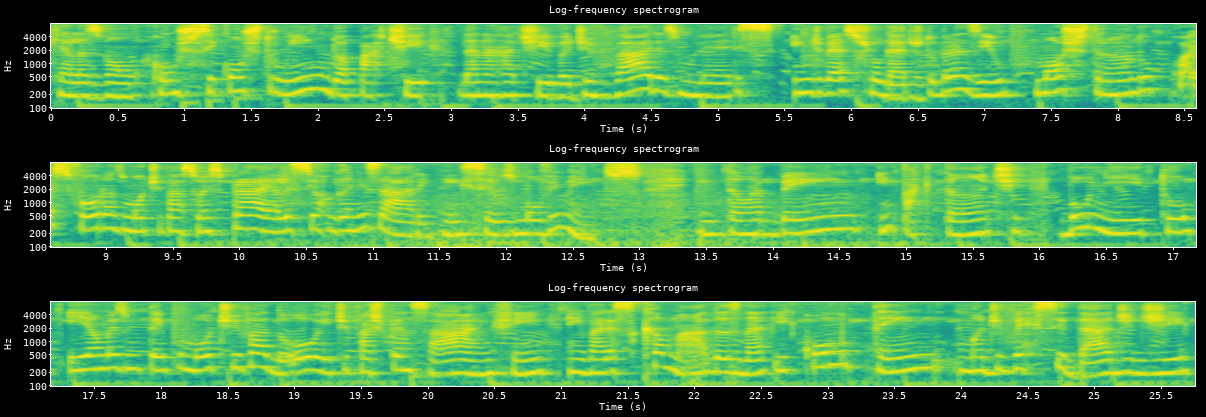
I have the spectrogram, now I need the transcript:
que elas vão se construindo a partir da narrativa de várias mulheres em diversos lugares do Brasil, mostrando quais foram as motivações para elas se organizarem em seus movimentos. Então é bem impactante, bonito e ao mesmo tempo motivador e te faz pensar, enfim, em várias camadas, né? E como tem uma diversidade de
